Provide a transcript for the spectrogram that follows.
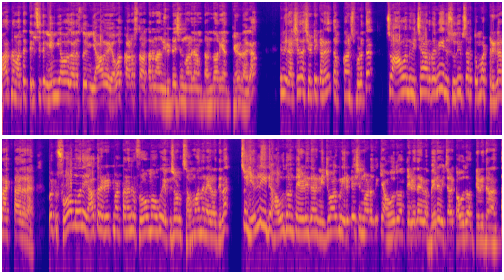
ಮಾತನ್ನ ಮತ್ತೆ ತಿಳಿಸಿದ್ರೆ ನಿಮ್ಗೆ ಯಾವಾಗ ಅನಿಸ್ತು, ನಿಮ್ಗೆ ಯಾವ ಯಾವಾಗ ಕಾಣಿಸ್ತೋ ಆ ತರ ನಾನು ಇರಿಟೇಷನ್ ಮಾಡಿದೆ ನಮ್ ತಂದವರಿಗೆ ಅಂತ ಕೇಳಿದಾಗ, ಇಲ್ಲಿ ರಕ್ಷಿತಾ ಶೆಟ್ಟಿ ಕಡೆ ತಪ್ಪು ಕಾಣಿಸ್ಬಿಡುತ್ತೆ. ಸೊ ಆ ಒಂದು ವಿಚಾರದಲ್ಲಿ ಇದು ಸುದೀಪ್ ಸರ್ ತುಂಬಾ ಟ್ರಿಗರ್ ಆಗ್ತಾ ಇದಾರೆ. ಬಟ್ ಫ್ರೋಮೋನ ಯಾವ ತರ ಎಡಿಟ್ ಮಾಡ್ತಾರೆ ಅಂದ್ರೆ ಫ್ರೋಮೋಗೂ ಎಪಿಸೋಡ್ ಸಂಬಂಧನೇ ಇರೋದಿಲ್ಲ. ಸೊ ಎಲ್ಲಿ ಇದೆ ಹೌದು ಅಂತ ಹೇಳಿದ್ದಾರೆ, ನಿಜವಾಗ್ಲೂ ಇರಿಟೇಷನ್ ಮಾಡೋದಕ್ಕೆ ಹೌದು ಅಂತ ಹೇಳಿದಾರೆ ಇಲ್ಲ ಬೇರೆ ವಿಚಾರಕ್ಕೆ ಹೌದು ಅಂತ ಹೇಳಿದಾರೆ ಅಂತ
